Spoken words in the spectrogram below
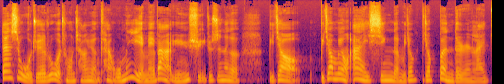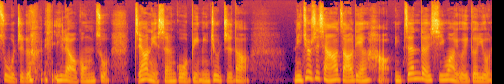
但是我觉得，如果从长远看，我们也没办法允许，就是那个比较。比较没有爱心的、比较比较笨的人来做这个 医疗工作，只要你生过病，你就知道，你就是想要早点好，你真的希望有一个有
